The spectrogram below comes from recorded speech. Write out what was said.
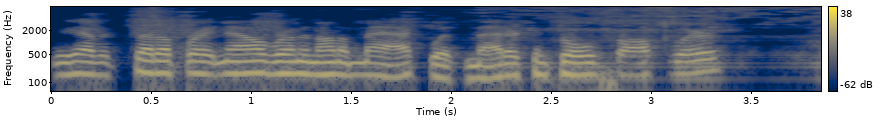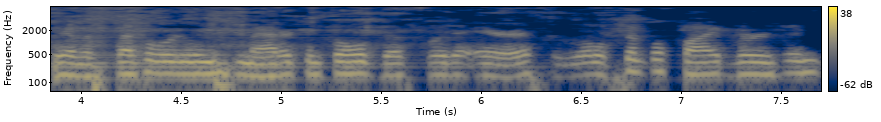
We have it set up right now running on a Mac with Matter Control software. We have a special release Matter Control just for the Eris, a little simplified version.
